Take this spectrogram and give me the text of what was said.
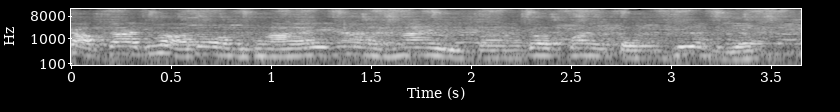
กลับได้หรือเปล่าตอนสุดท้ายให้มาก็ไม่ตรงเพื่อนอีกครั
